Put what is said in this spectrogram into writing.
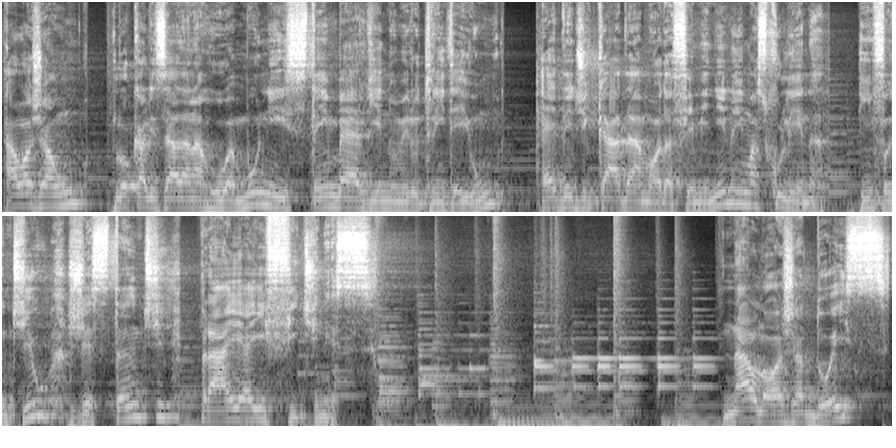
A loja 1, localizada na rua Muni Stenberg, número 31, é dedicada à moda feminina e masculina, infantil, gestante, praia e fitness. Na loja 2,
